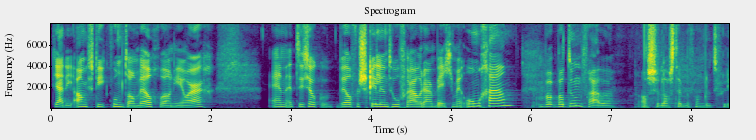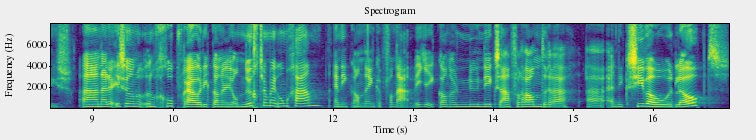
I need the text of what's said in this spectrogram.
ja, die angst die komt dan wel gewoon heel erg. En het is ook wel verschillend hoe vrouwen daar een beetje mee omgaan. Wat, wat doen vrouwen als ze last hebben van bloedverlies? Uh, nou, er is een, een groep vrouwen die kan er heel nuchter mee omgaan. En die kan denken van, nou, weet je, ik kan er nu niks aan veranderen. uh, en ik zie wel hoe het loopt.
